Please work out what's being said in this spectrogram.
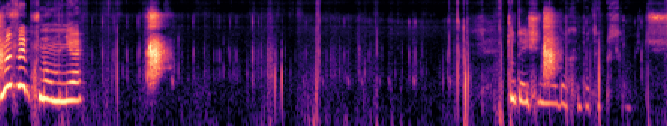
No zepchnął mnie. Tutaj się nie da chyba tak zrobić.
